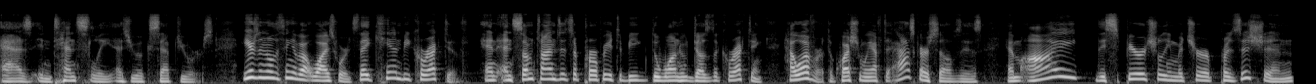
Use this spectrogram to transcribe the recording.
as intensely as you accept yours. Here's another thing about wise words. They can be corrective. And and sometimes it's appropriate to be the one who does the correcting. However, the question we have to ask ourselves is, am I the spiritually mature position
